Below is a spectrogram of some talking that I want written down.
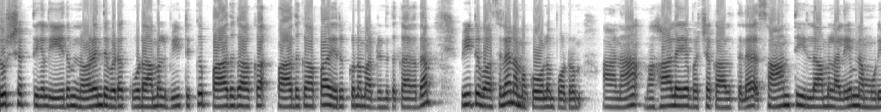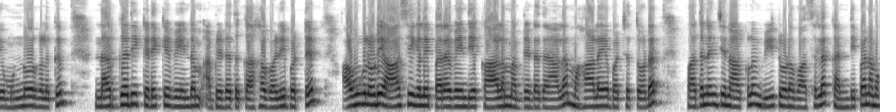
துர்சக்திகள் ஏதும் நுழைந்து விடக்கூடாமல் வீட்டுக்கு பாதுகாக்க பாதுகாப்பாக இருக்கணும் அப்படின்றதுக்காக தான் வீட்டு வாசலில் நம்ம கோலம் போடுறோம். ஆனால் மகாலயபட்ச காலத்தில் சாந்தி இல்லாமல் அலையும் நம்முடைய முன்னோர்களுக்கு நற்கதி கிடைக்க வேண்டும் அப்படின்றதுக்காக வழிபட்டு அவங்களோட அவங்களுடைய ஆசைகளை பெற வேண்டிய காலம் அப்படின்றதுனால மகாலய பட்சத்தோட பதினஞ்சு நாட்களும் வீட்டோட வாசலில் கண்டிப்பாக நம்ம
